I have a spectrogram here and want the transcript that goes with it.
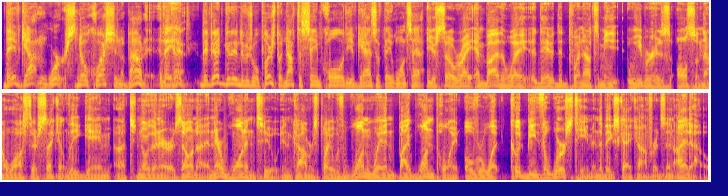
they've gotten worse, no question about it. And They they've, had, had good individual players, but not the same quality of guys that they once had. You're so right. And by the way, David did point out to me Weber has also now lost their second league game uh, to Northern Arizona, and they're one and two in conference play with one win by one point over what could be the worst team in the Big Sky Conference in Idaho.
